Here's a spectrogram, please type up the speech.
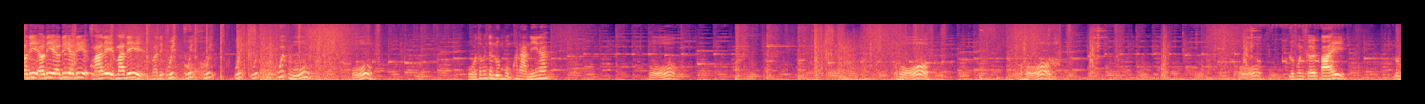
เอาดิ เอาดิ เอาดิ เอาดิ มาดิ มาดิ มาดิ อุ้ยอุ้ยอุ้ยอุ้ยอุ้ยอุ้ยโอ้โหโอ้โหโอ้โหถ้ามันจะลุมผมขนาดนี้นะโอ้โหโอ้โห โอ้โห โอ้โห ลุมมันเกินไป ลุม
